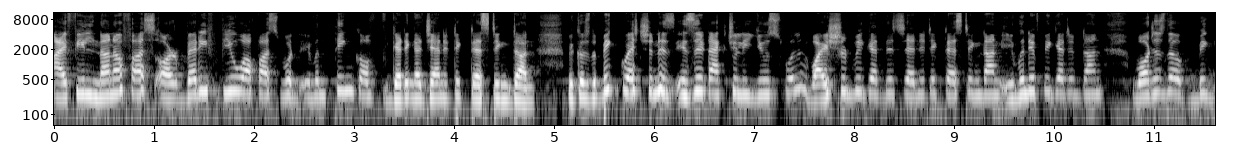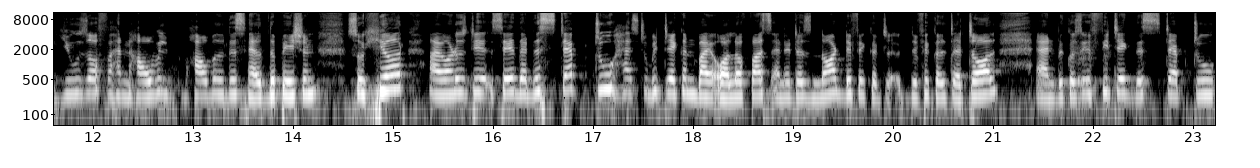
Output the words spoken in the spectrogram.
I feel none of us or very few of us would even think of getting a genetic testing done because the big question is is it actually useful? Why should we get this genetic testing done? Even if we get it done, what is the big use of and how will how will this help the patient? So here I want to say that this step 2 has to be taken by all of us and it is not difficult difficult at all and because if we take this step 2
